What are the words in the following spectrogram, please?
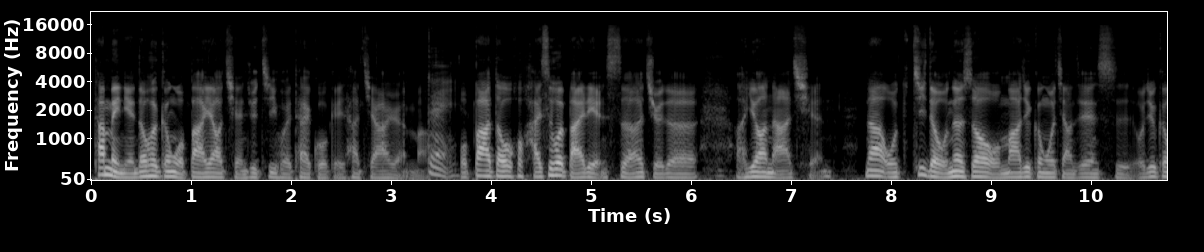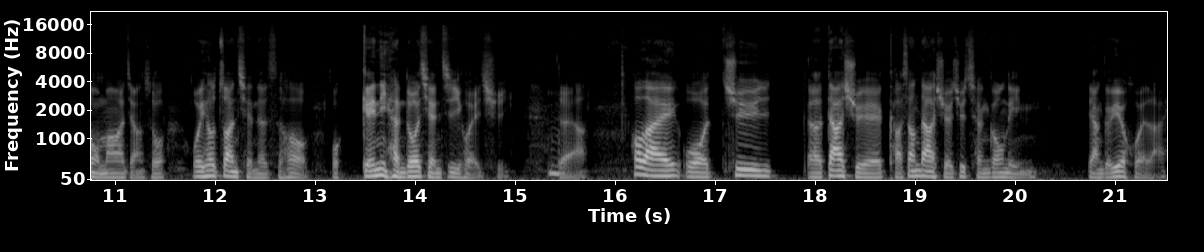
他每年都会跟我爸要钱去寄回泰国给他家人嘛，对我爸都还是会摆脸色，他觉得啊又要拿钱。那我记得我那时候我妈就跟我讲这件事，我就跟我妈妈讲说，我以后赚钱的时候，我给你很多钱寄回去。嗯 对啊，后来我去呃大学考上大学去成功岭两个月回来，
